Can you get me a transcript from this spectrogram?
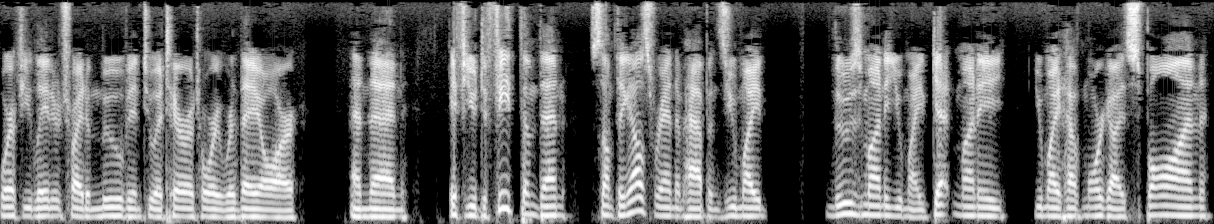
or if you later try to move into a territory where they are, and then if you defeat them, then something else random happens. You might lose money, you might get money, you might have more guys spawn.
